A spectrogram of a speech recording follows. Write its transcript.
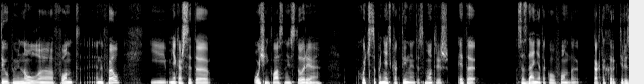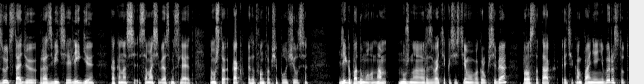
Ты упомянул э, фонд НФЛ, и мне кажется, это очень классная история. Хочется понять, как ты на это смотришь. Это создание такого фонда как-то характеризует стадию развития лиги, как она сама себя осмысляет. Потому что как этот фонд вообще получился? Лига подумала, нам нужно развивать экосистему вокруг себя, просто так эти компании не вырастут,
